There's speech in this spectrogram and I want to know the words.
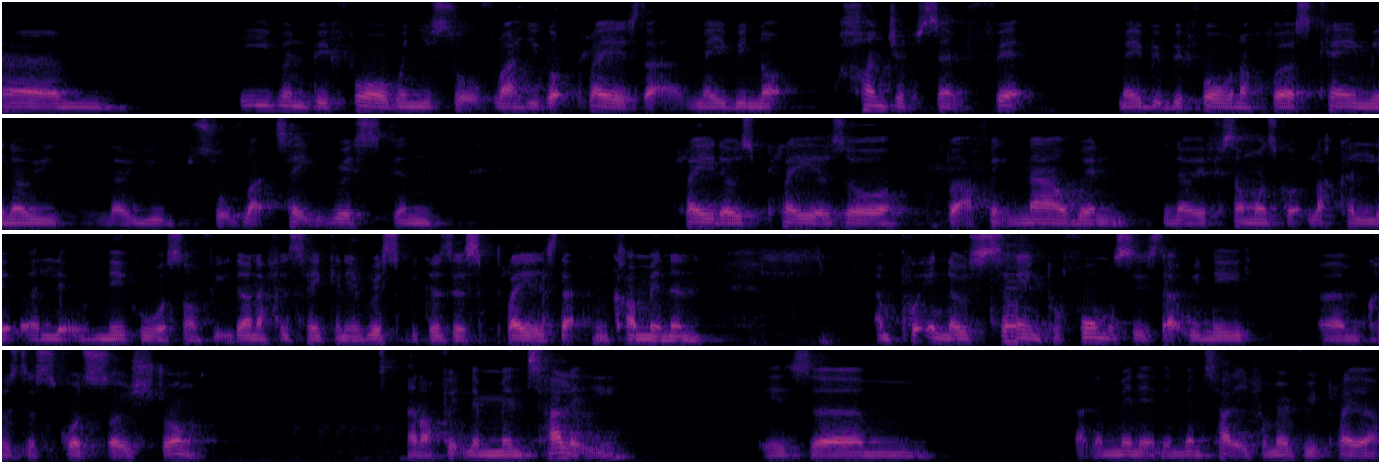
um, even before when you sort of like you got players that are maybe not hundred percent fit. Maybe before when I first came, you know, you, you know, you sort of like take risk and play those players. Or but I think now when you know if someone's got like a, li- a little niggle or something, you don't have to take any risk because there's players that can come in and and put in those same performances that we need because um, the squad's so strong. And I think the mentality is um, at the minute the mentality from every player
